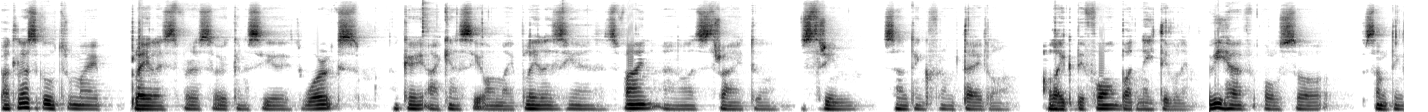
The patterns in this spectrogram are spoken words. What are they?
But let's go through my playlist first so you can see it works. Okay, I can see all my playlists here, it's fine, and let's try to stream something from Tidal like before, but natively. We have also something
